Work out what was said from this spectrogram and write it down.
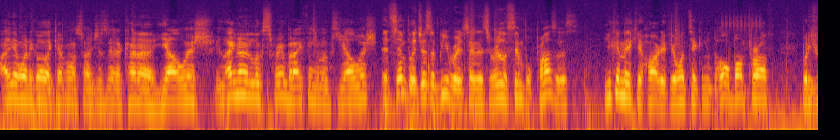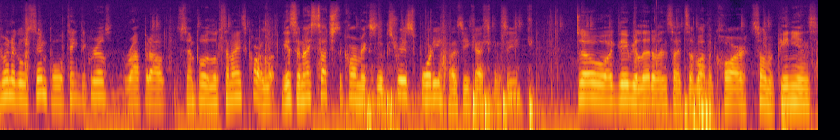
I didn't want to go like everyone, so I just did a kind of yellowish. I know it looks green, but I think it looks yellowish. It's simple, it's just a B brace, and it's a really simple process. You can make it hard if you want taking the whole bumper off but if you want to go simple, take the grills, wrap it out simple. It looks a nice car. Look, it's a nice touch. The car makes it looks really sporty, as you guys can see. So I gave you a little insights about the car, some opinions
